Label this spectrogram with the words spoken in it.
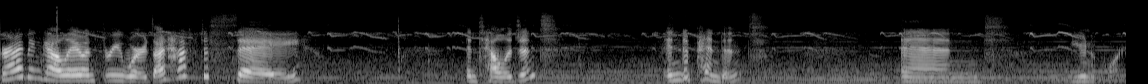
describing Galileo in three words, I'd have to say intelligent, independent, and unicorn.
